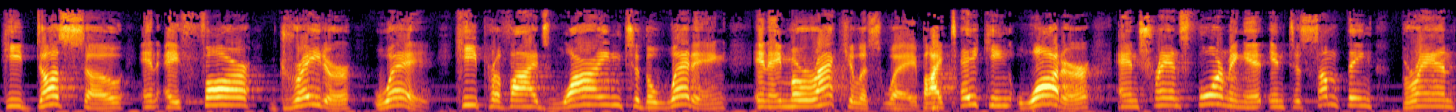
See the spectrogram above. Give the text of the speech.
He does so in a far greater way. He provides wine to the wedding in a miraculous way by taking water and transforming it into something brand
